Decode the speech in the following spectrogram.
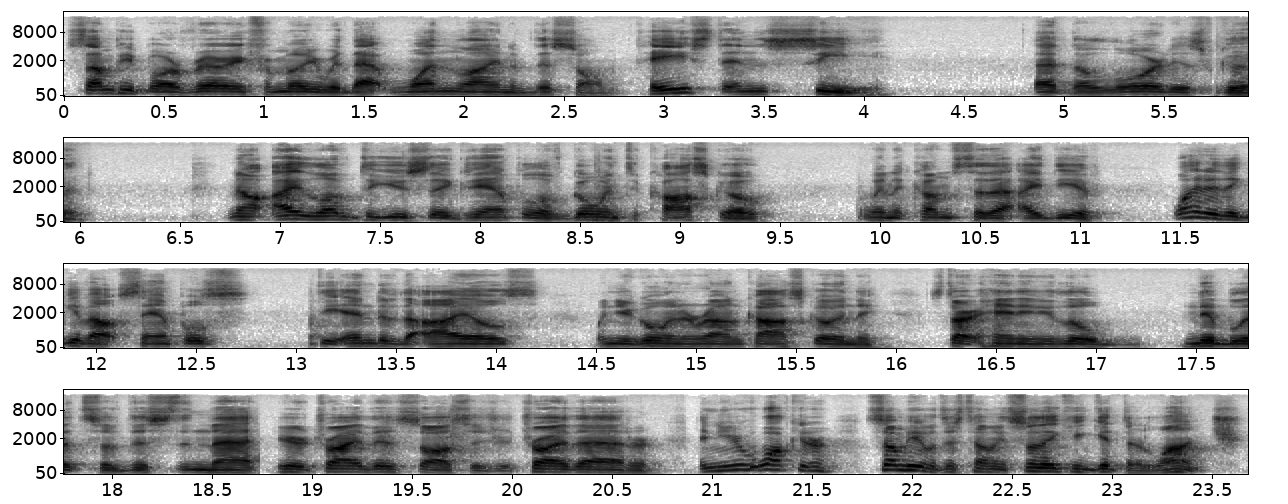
Some people are very familiar with that one line of this psalm Taste and see that the Lord is good. Now, I love to use the example of going to Costco when it comes to that idea of why do they give out samples at the end of the aisles when you're going around Costco and they start handing you little niblets of this and that. Here, try this sausage or try that. Or and you're walking around. Some people just tell me so they can get their lunch.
